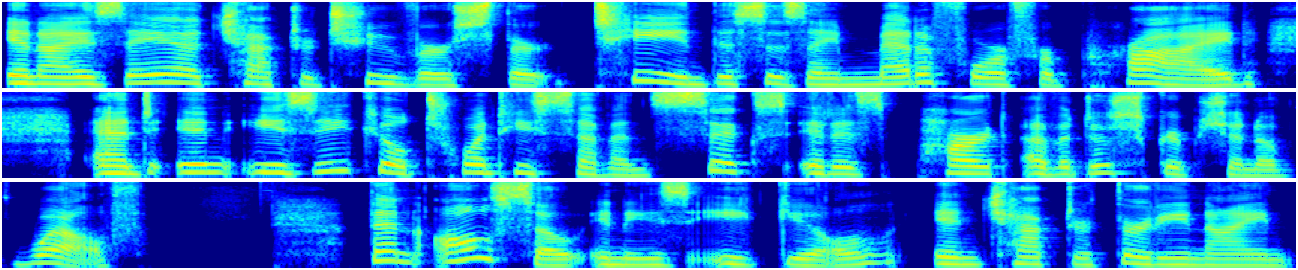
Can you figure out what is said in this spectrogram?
In Isaiah chapter 2, verse 13, this is a metaphor for pride. And in Ezekiel 27, 6, it is part of a description of wealth. Then also in Ezekiel, in chapter 39,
